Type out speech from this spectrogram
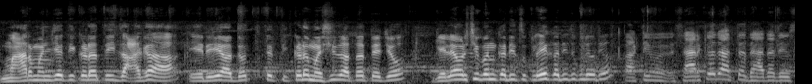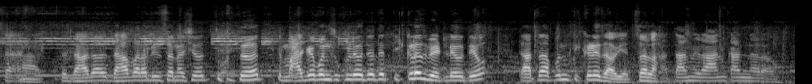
मार म्हणजे तिकडं ती जागा एरिया होतो ते तिकडं म्हशी जातात त्याच्या गेल्या वर्षी पण कधी चुकले कधी चुकले होते? हो? पाठी सारखं जातं दहा दहा दिवसात. हा, तर दहा दहा दहा बारा दिवसांना असे चुकतात. ते मागे पण चुकले होते ते तिकडेच भेटले होते हो. तर आता आपण तिकडे जाऊया चला. आता आम्ही रान काढणार आहोत.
